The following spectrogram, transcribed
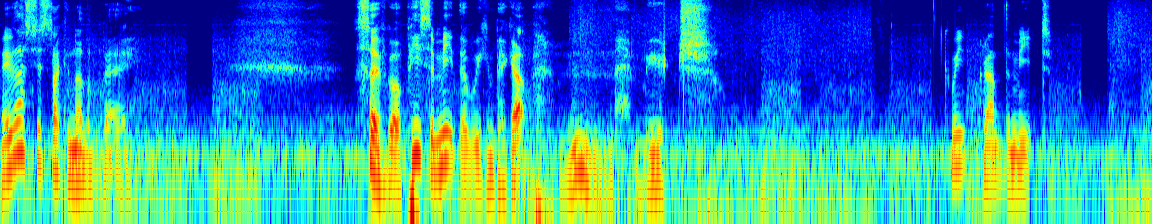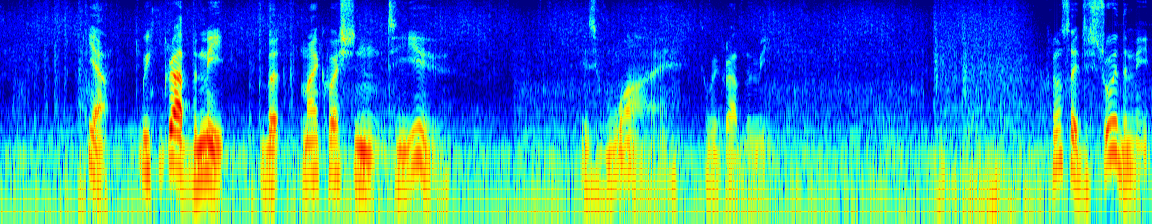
Maybe that's just like another bay. So we've got a piece of meat that we can pick up. Mmm, meat. Can we grab the meat? Yeah, we can grab the meat, but my question to you is why can we grab the meat? We can also destroy the meat,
